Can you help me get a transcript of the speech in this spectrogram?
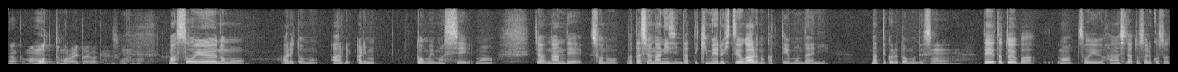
なんか守ってもらいたいわけ？その。まあ、そういうのもありと思うあるありと思いますし、まあ、じゃあなんでその私は何人だって決める必要があるのかっていう問題になってくると思うんですよ。うんで例えば、まあ、そういう話だとそれこそ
